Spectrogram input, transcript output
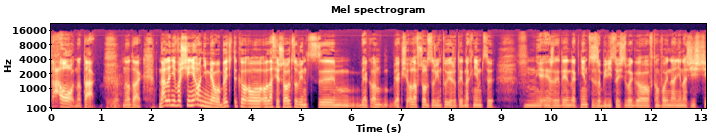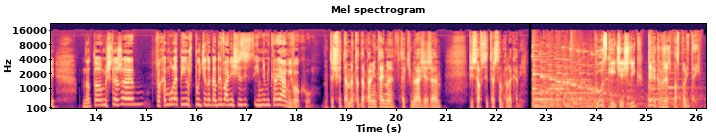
A, o, no tak. No tak. No ale nie właściwie nie o nim miało być, tylko o Olafie Scholzu, więc jak, on, jak się Olaf Scholz zorientuje, że to jednak Niemcy, je- że to jednak Niemcy zrobili coś złego w tą wojnę, a nie naziści, no to myślę, że trochę mu lepiej już pójdzie dogadywanie się z, z innymi krajami wokół. No to świetna metoda. Pamiętajmy w takim razie, że pisowcy też są Polakami. Górski i Cieślik. Tylko w Rzeczpospolitej.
